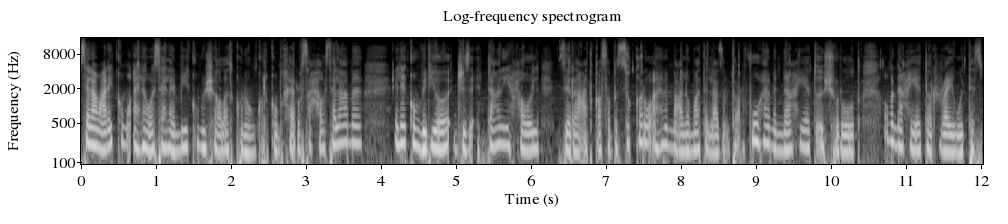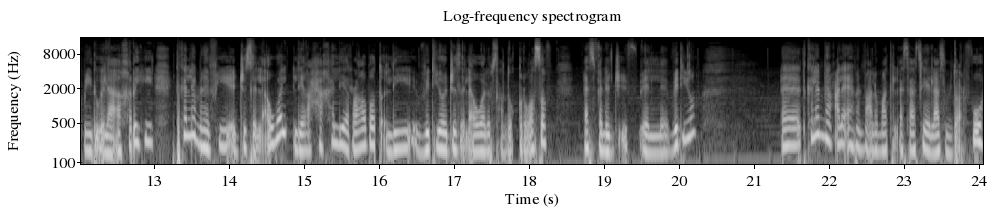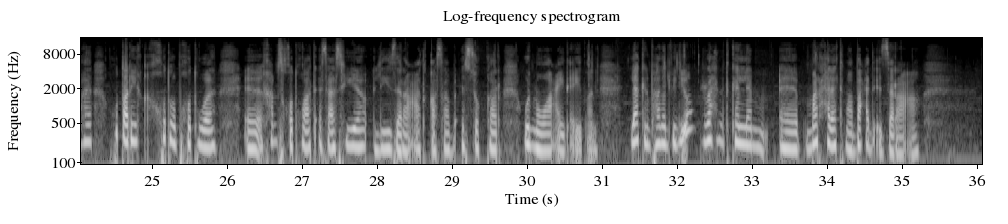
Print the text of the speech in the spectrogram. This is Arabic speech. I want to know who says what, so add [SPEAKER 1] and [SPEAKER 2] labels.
[SPEAKER 1] السلام عليكم واهلا وسهلا بكم. إن شاء الله تكونون كلكم بخير وصحة وسلامة. إليكم فيديو الجزء الثاني حول زراعة قصب السكر وأهم المعلومات اللي لازم تعرفوها من ناحية الشروط ومن ناحية الري والتسميد وإلى آخره. تكلمنا في الجزء الأول اللي راح أخلي الرابط لفيديو الجزء الأول بصندوق الوصف. أسفل الفيديو. تكلمنا على أهم المعلومات الأساسية لازم تعرفوها وطريق خطوة بخطوة أه خمس خطوات أساسية لزراعة قصب السكر والمواعيد أيضا. لكن بهذا الفيديو راح نتكلم بمرحلة ما بعد الزراعة.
